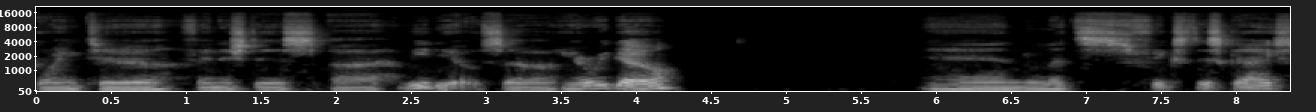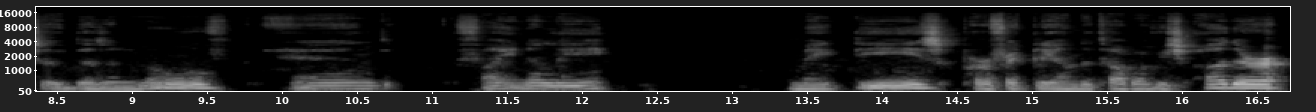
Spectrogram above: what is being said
going to finish this uh, video. So here we go. And let's fix this guy so it doesn't move. And finally make these perfectly on the top of each other.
